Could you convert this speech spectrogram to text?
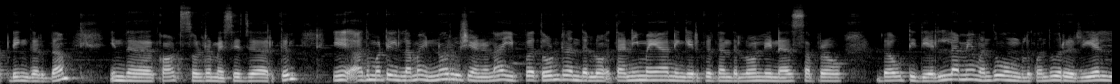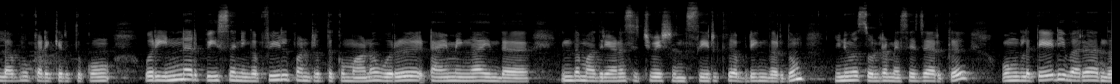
அப்படிங்கிறது தான் இந்த கார்ட் சொல்கிற மெசேஜாக இருக்குது அது மட்டும் இல்லாமல் இன்னொரு விஷயம் என்னென்னா இப்போ தோன்ற அந்த லோ தனிமையாக நீங்கள் இருக்கிறது அந்த லோன்லினஸ் அப்புறம் டவுட் இது எல்லாமே வந்து உங்களுக்கு வந்து ஒரு ரியல் லவ் கிடைக்கிறதுக்கும் ஒரு இன்னர் பீஸை நீங்கள் ஃபீல் பண்ணுறதுக்குமான ஒரு டைமிங்காக இந்த இந்த மாதிரியான சுச்சுவேஷன்ஸ் இருக்குது அப்படிங்கிறதும் இனிமேல் சொல்கிற மெசேஜ் மெசேஜாக இருக்குது உங்களை தேடி வர அந்த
